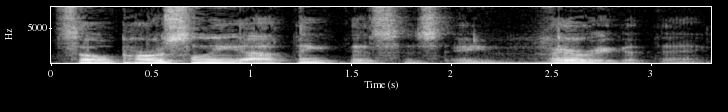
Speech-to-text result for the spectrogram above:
So personally, I think this is a very good thing.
